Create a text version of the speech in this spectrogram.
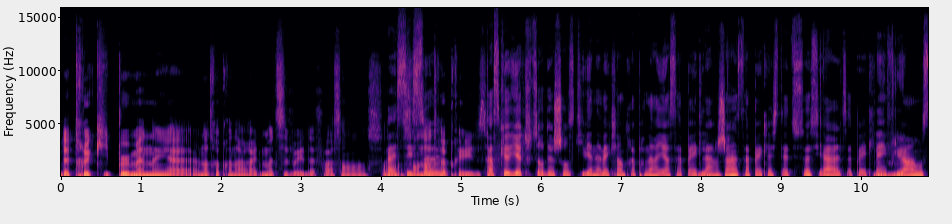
de truc qui peut mener à un entrepreneur à être motivé de faire son, son, Ben, son entreprise. Parce qu'il y a toutes sortes de choses qui viennent avec l'entrepreneuriat. Ça peut être Mm. l'argent, ça peut être le statut social, ça peut être Mhm. l'influence.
